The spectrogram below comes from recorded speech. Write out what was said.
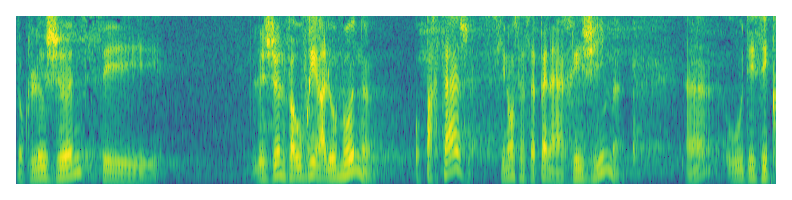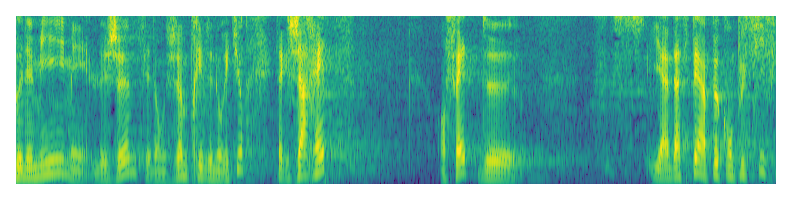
Donc, le jeûne, c'est le jeûne va ouvrir à l'aumône, au partage, sinon ça s'appelle un régime hein, ou des économies, mais le jeûne, c'est donc je me prive de nourriture. C'est que j'arrête, en fait, de. Il y a un aspect un peu compulsif.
